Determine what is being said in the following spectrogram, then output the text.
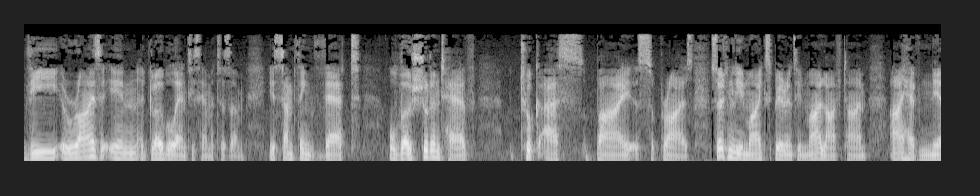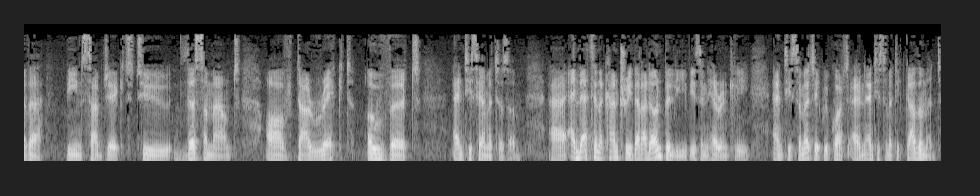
The rise in global anti-Semitism is something that, although shouldn't have, took us by surprise. Certainly in my experience in my lifetime, I have never been subject to this amount of direct, overt anti-Semitism. Uh, and that's in a country that I don't believe is inherently anti-Semitic. We've got an anti-Semitic government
